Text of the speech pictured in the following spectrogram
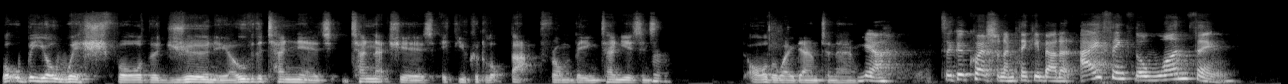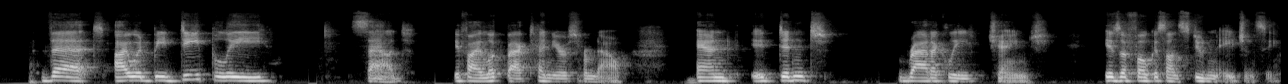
What would be your wish for the journey over the 10 years 10 next years if you could look back from being 10 years into hmm. all the way down to now? Yeah it's a good question. I'm thinking about it. I think the one thing that i would be deeply sad if i look back 10 years from now and it didn't radically change is a focus on student agency.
